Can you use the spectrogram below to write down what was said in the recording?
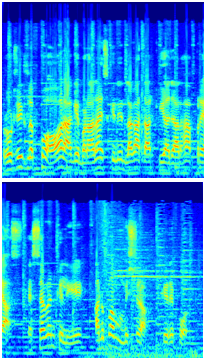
रोटरी क्लब को और आगे बढ़ाना, इसके लिए लगातार किया जा रहा प्रयास। एस सेवन के लिए अनुपम मिश्रा की रिपोर्ट।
